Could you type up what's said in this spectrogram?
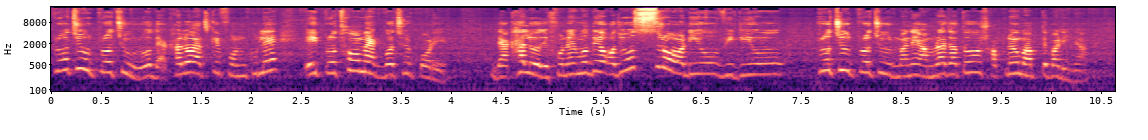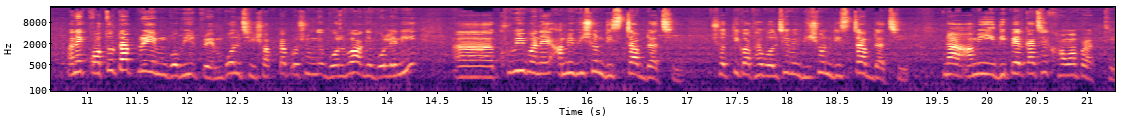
প্রচুর প্রচুর। ও দেখাল আজকে ফোন খুলে, এই প্রথম এক বছর পরে। দেখাল যে ফোনের মধ্যে অজস্র অডিও ভিডিও প্রচুর প্রচুর। মানে আমরা যত স্বপ্নেও ভাবতে পারি না। মানে কতটা প্রেম, গভীর প্রেম। বলছি, সবটা প্রসঙ্গে বলব, আগে বলে নিই খুবই মানে আমি ভীষণ ডিস্টার্বড আছি। সত্যি কথা বলছি, আমি ভীষণ ডিস্টার্বড আছি। না, আমি দীপের কাছে ক্ষমা প্রার্থী।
